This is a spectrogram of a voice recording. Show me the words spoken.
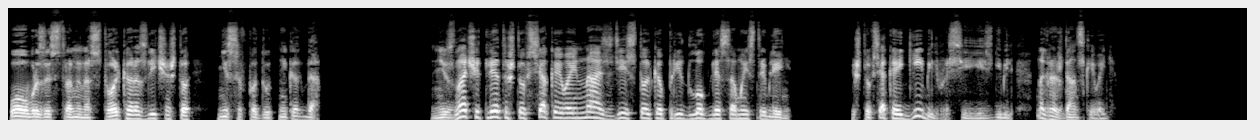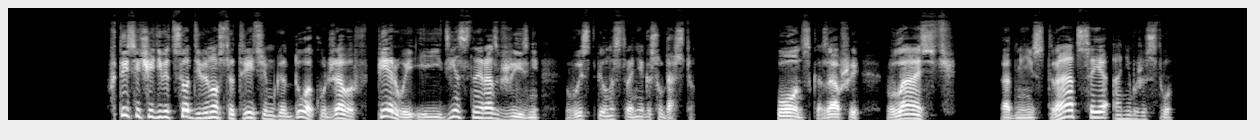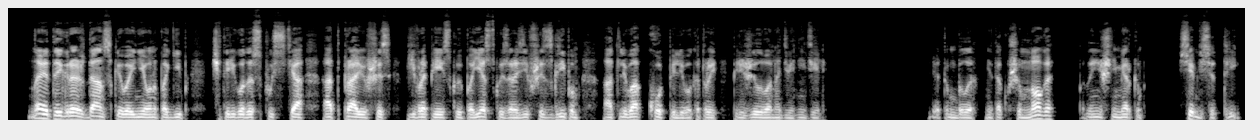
образы страны настолько различны, что не совпадут никогда? Не значит ли это, что всякая война здесь только предлог для самоистребления? и что всякая гибель в России есть гибель на гражданской войне. В 1993 году Акуджава в первый и единственный раз в жизни выступил на стороне государства. Он, сказавший «власть, администрация, а не божество». На этой гражданской войне он погиб четыре года спустя, отправившись в европейскую поездку и заразившись гриппом от Льва Копелева, который пережил его на две недели. Летом было не так уж и много, по нынешним меркам, семьдесят три.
